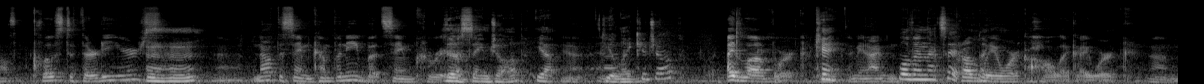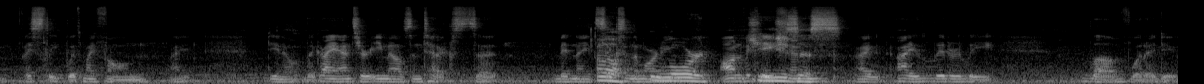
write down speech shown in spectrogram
well, close to 30 years. hmm Uh, not the same company, but same career. The same job. Yeah. Yeah. Do you um, like your job? I love work. 'Kay. I mean, I'm Well, then that's it. probably Like, a workaholic. I work. Um, I sleep with my phone. I, you know, like I answer emails and texts at midnight, six Oh, in the morning. Lord on vacation. Jesus. I I literally love what I do,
